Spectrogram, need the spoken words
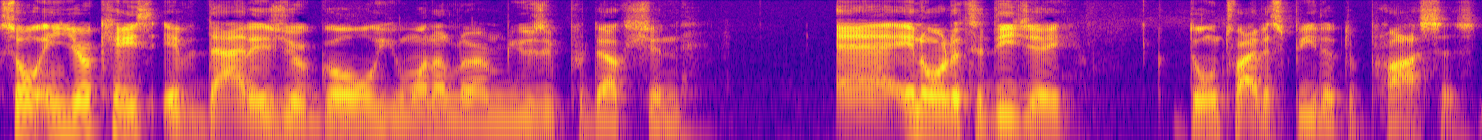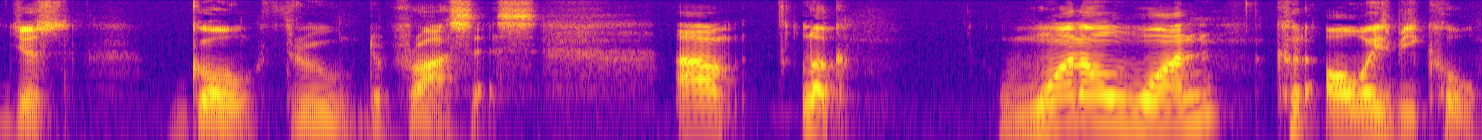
so in your case, if that is your goal, you want to learn music production eh, in order to DJ, don't try to speed up the process. Just go through the process. Um, look, one on one could always be cool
